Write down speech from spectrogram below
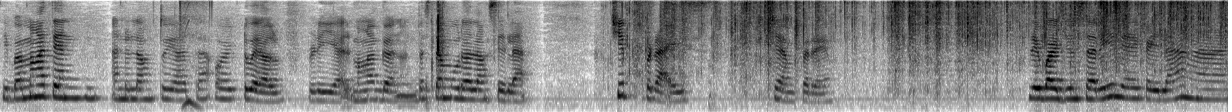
Diba? Mga 10, ano lang to yata? Or 12 real. Mga ganun. Basta mura lang sila. Cheap price. Siyempre. Reward yung sarili. Kailangan.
